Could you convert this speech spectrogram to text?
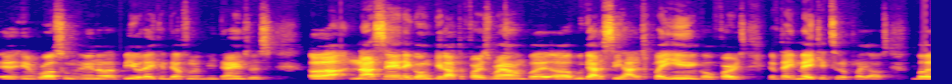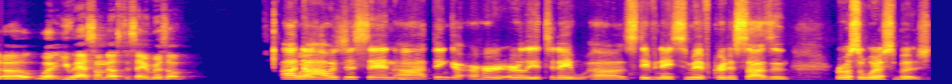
and Russell and uh, Beal, they can definitely be dangerous. Uh, not saying they're gonna get out the first round, but uh, we got to see how this play in go first if they make it to the playoffs. But uh, what you had something else to say, Rizzo? Uh, no, I was just saying. Uh, I think I heard earlier today uh, Stephen A. Smith criticizing Russell Westbrook's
